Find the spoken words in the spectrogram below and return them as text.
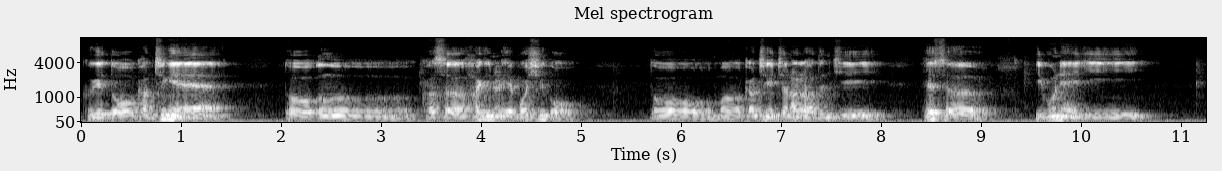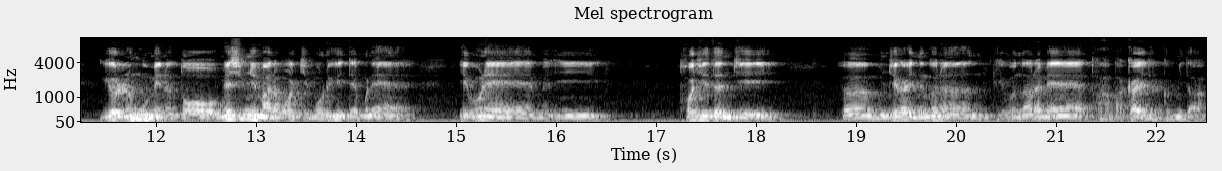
그게 또 간청에 또 어, 가서 확인을 해보시고 또 뭐 간청에 전화를 하든지 해서 이번에 이 이걸 넘으면은 또 몇십 년 만에 올지 모르기 때문에 이번에 이 토지든지 어, 문제가 있는 거는 이분 나름에 다 바꿔야 될 겁니다.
